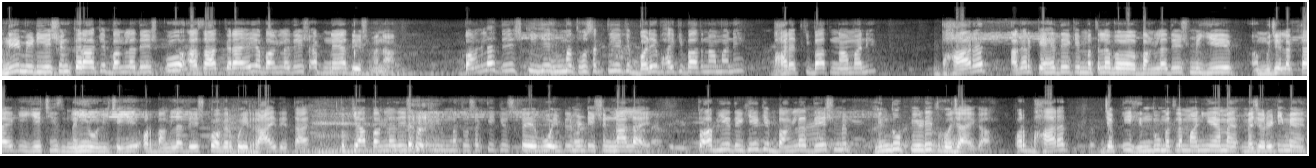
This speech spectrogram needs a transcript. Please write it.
ने मीडिएशन करा के बांग्लादेश को आज़ाद कराया या बांग्लादेश अब नया देश बना? बांग्लादेश की ये हिम्मत हो सकती है कि बड़े भाई की बात ना माने भारत की बात ना माने भारत अगर कह दे कि मतलब बांग्लादेश में ये मुझे लगता है कि ये चीज़ नहीं होनी चाहिए और बांग्लादेश को अगर कोई राय देता है तो क्या बांग्लादेश की इतनी हिम्मत हो सकती है कि उस पर वो इम्प्लीमेंटेशन ना लाए? तो अब ये देखिए कि बांग्लादेश में हिंदू पीड़ित हो जाएगा और भारत, जबकि हिंदू मतलब मानिए यहाँ मेजोरिटी में है,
